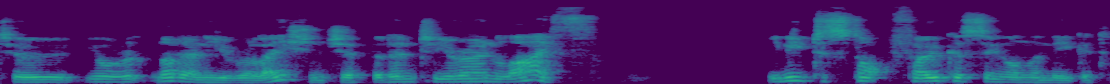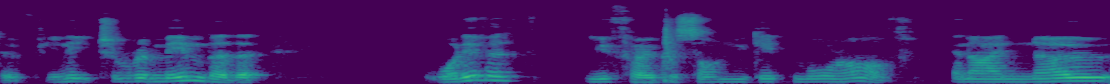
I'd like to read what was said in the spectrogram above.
to your not only your relationship but into your own life. You need to stop focusing on the negative. You need to remember that whatever you focus on, you get more of. And I know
